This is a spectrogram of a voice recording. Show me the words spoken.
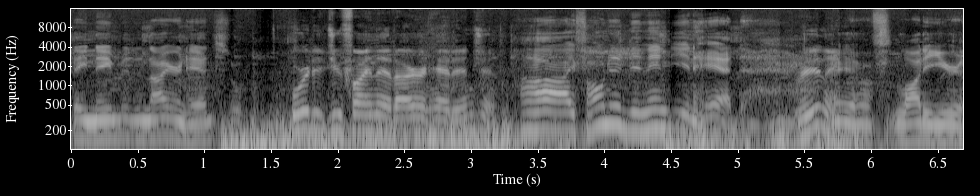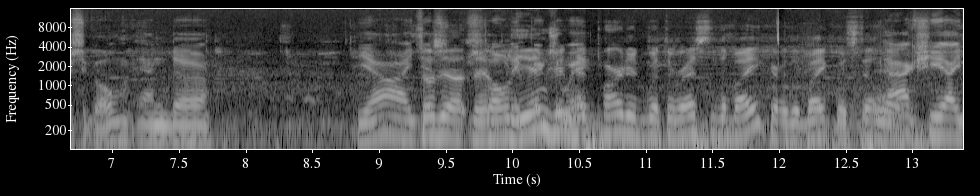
they named it an Ironhead. So Where did you find that Ironhead engine? uh, I found it in Indian Head. Really? uh, a lot of years ago, and uh, yeah, I So just the, the, slowly the engine had parted with the rest of the bike, or the bike was still there? Actually, I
